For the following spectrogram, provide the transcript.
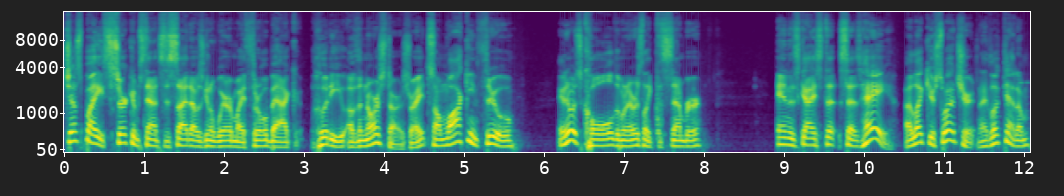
just by circumstance decided I was going to wear my throwback hoodie of the North Stars. Right, so I'm walking through, and it was cold, and whatever. It was like December, and this guy st- says, "Hey, I like your sweatshirt." And I looked at him.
